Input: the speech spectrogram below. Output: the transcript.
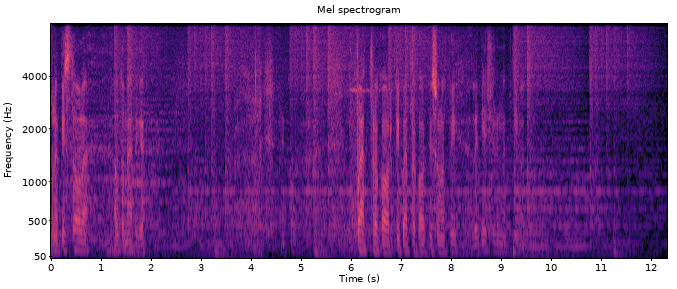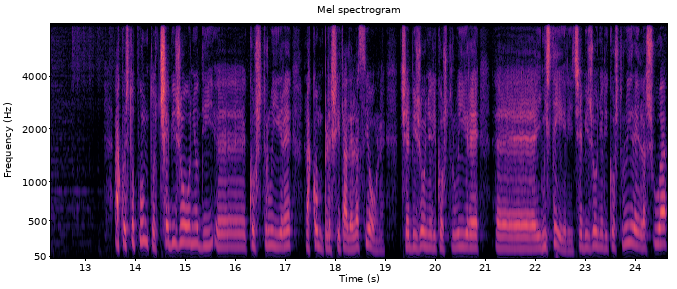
una pistola automatica. Ecco, quattro corpi, quattro corpi sono qui alle 10 del mattino. A questo punto c'è bisogno di eh, costruire la complessità dell'azione, c'è bisogno di costruire eh, i misteri, c'è bisogno di costruire la sua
